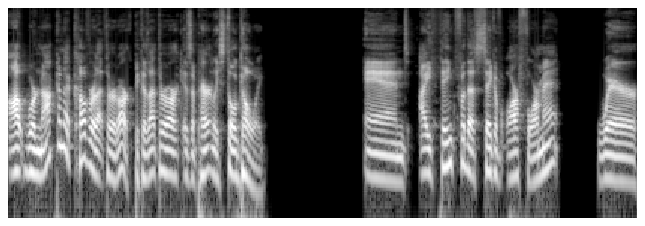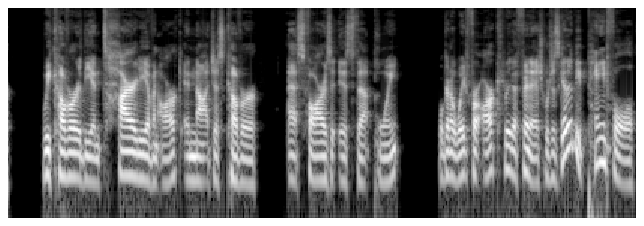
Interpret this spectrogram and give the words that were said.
uh, we're not going to cover that third arc because that third arc is apparently still going. And I think for the sake of our format, where we cover the entirety of an arc and not just cover as far as it is to that point, we're going to wait for arc three to finish, which is going to be painful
